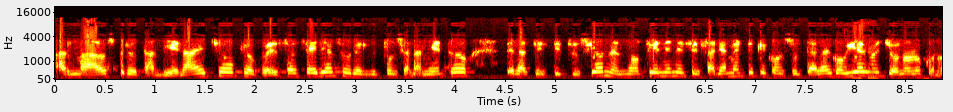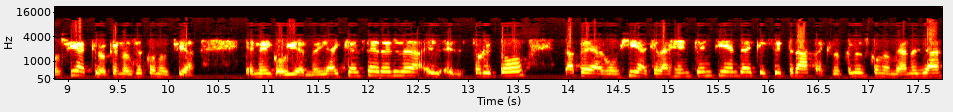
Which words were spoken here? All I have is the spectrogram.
armados, pero también ha hecho propuestas serias sobre el funcionamiento de las instituciones. No tiene necesariamente que consultar al gobierno, yo no lo conocía, creo que no se conocía en el gobierno. Y hay que hacer, el, sobre todo, la pedagogía, que la gente entienda de qué se trata. Creo que los colombianos ya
